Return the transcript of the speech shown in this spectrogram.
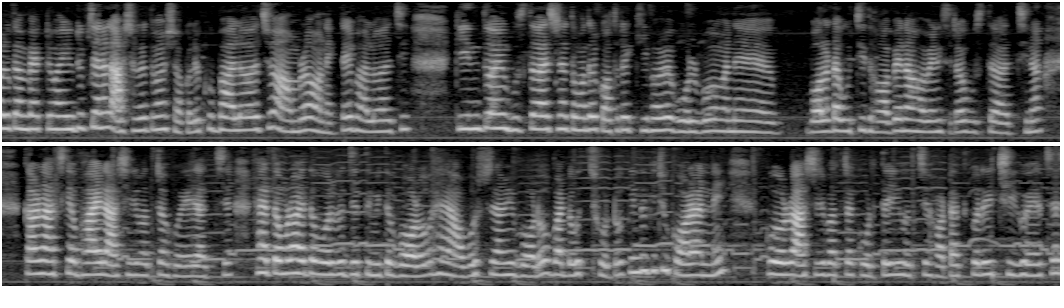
Welcome back to my YouTube channel আশা করি তোমার সকলে খুব ভালো আছো আমরা অনেকটাই ভালো আছি। কিন্তু আমি বুঝতে পারছি না তোমাদের কথাটা কীভাবে বলব মানে বলাটা উচিত হবে না হবে না সেটাও বুঝতে পারছি না। কারণ আজকে ভাইয়ের আশীর্বাদটা হয়ে যাচ্ছে। হ্যাঁ তোমরা হয়তো বলবে যে তুমি তো বড়। হ্যাঁ অবশ্যই আমি বড় বাট ও ছোট। কিন্তু কিছু করার নেই। ওর আশীর্বাদটা করতেই হচ্ছে, হঠাৎ করেই ঠিক হয়েছে।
